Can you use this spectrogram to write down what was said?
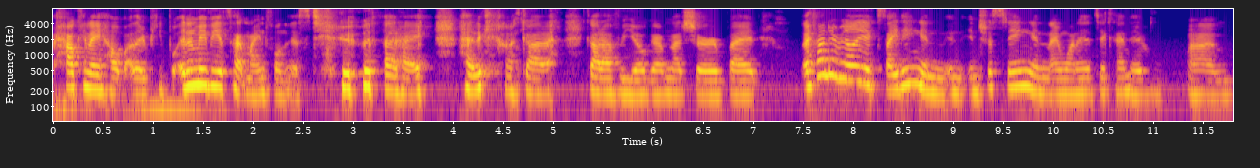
how can I help other people? And maybe it's that mindfulness too that I had got got off of yoga. I'm not sure, but I found it really exciting and, and interesting, and I wanted to kind of um,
